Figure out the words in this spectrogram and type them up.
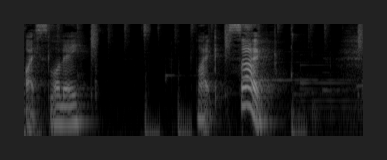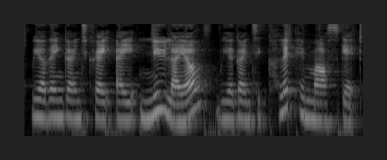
ice lolly, like so. We are then going to create a new layer. We are going to clip and mask it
